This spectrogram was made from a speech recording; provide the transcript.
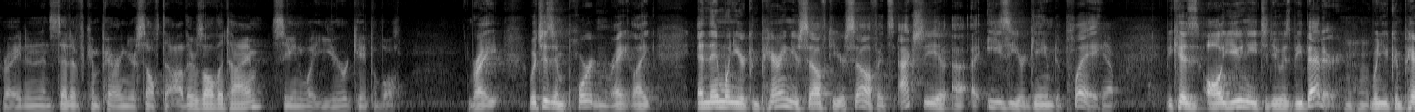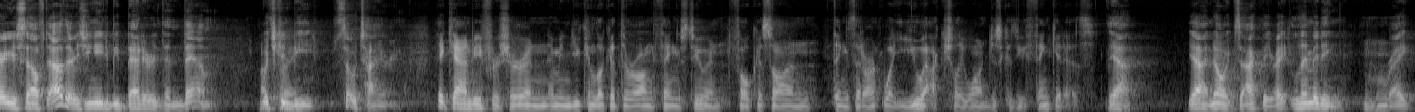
right? And instead of comparing yourself to others all the time, seeing what you're capable. right which is important right like and then when you're comparing yourself to yourself it's actually a, a easier game to play Yep. because all you need to do is be better mm-hmm. when you compare yourself to others you need to be better than them which can right. be so tiring It can be for sure. And I mean, you can look at the wrong things too and focus on things that aren't what you actually want just because you think it is. yeah yeah no exactly right limiting right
